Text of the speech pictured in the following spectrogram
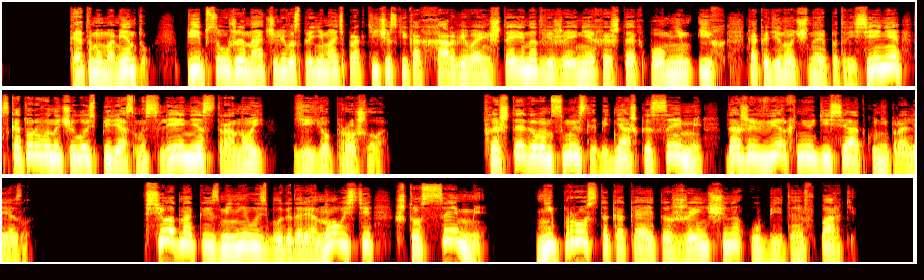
К этому моменту Пипса уже начали воспринимать практически как Харви Вайнштейна движение хэштег «Помним их», как одиночное потрясение, с которого началось переосмысление страной ее прошлого. В хэштеговом смысле бедняжка Сэмми даже в верхнюю десятку не пролезла. Все, однако, изменилось благодаря новости, что Сэмми не просто какая-то женщина, убитая в парке.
